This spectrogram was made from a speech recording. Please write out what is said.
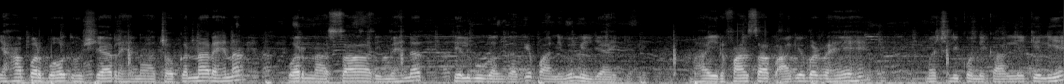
यहाँ पर बहुत होशियार रहना, चौकन्ना रहना, वरना सारी मेहनत तेलुगु गंगा के पानी में मिल जाएगी। भाई इरफान साहब आगे बढ़ रहे हैं मछली को निकालने के लिए।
